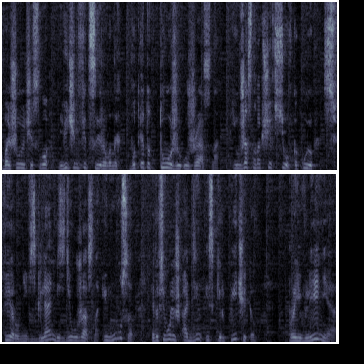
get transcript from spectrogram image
большое число ВИЧ-инфицированных. Вот это тоже ужасно. И ужасно вообще все, в какую сферу ни взглянь, везде ужасно. И мусор – это всего лишь один из кирпичиков – проявление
